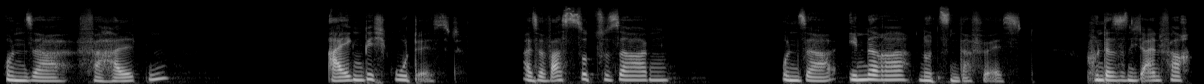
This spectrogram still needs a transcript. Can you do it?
unser Verhalten eigentlich gut ist. Also was sozusagen unser innerer Nutzen dafür ist. Und das ist nicht einfach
